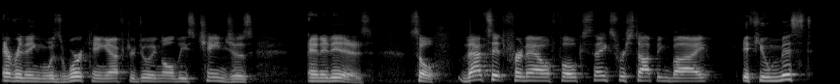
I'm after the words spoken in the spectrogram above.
everything was working after doing all these changes, and it is. So that's it for now, folks. Thanks for stopping by. If you missed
